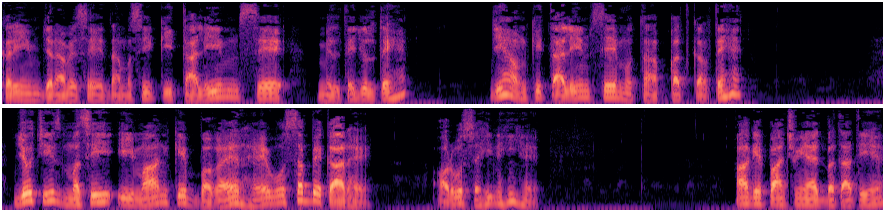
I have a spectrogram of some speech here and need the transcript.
کریم جناب سیدنا مسیح کی تعلیم سے ملتے جلتے ہیں؟ جی ہاں ان کی تعلیم سے مطابقت کرتے ہیں۔ جو چیز مسیح ایمان کے بغیر ہے، وہ سب بیکار ہے اور وہ صحیح نہیں ہے۔ آگے پانچویں آیت بتاتی ہے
